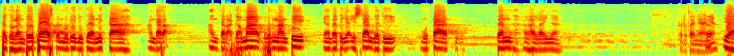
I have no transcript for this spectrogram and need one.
pergaulan bebas kemudian juga nikah antara antar agama kemudian nanti yang tadinya Islam jadi murtad gitu, dan hal-hal lainnya. Pertanyaannya? Uh, ya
